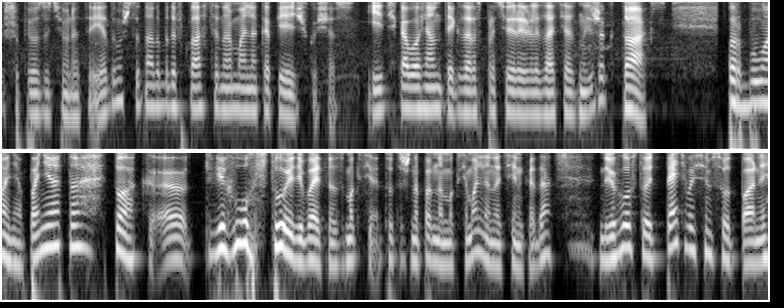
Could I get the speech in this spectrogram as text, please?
щоб його затюнити? Я думаю, що тут треба буде вкласти нормальну копієчку зараз. І цікаво глянути, як зараз працює реалізація знижок. Такс. Фарбування, понятно. Так, е, двігло стоїть, ебать, з максим... тут ж, напевно, максимальна націнка, да? Двігло стоїть 5800, парні.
